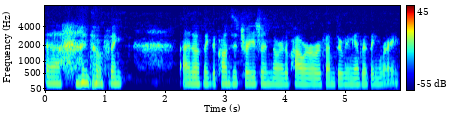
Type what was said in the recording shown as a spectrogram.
Uh, I don't think I don't think the concentration or the power, or if I'm doing everything right.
